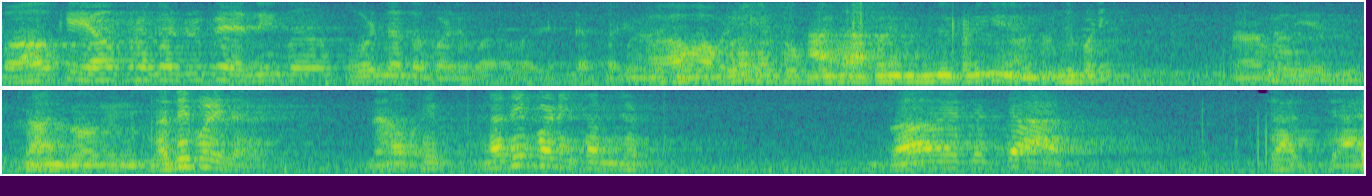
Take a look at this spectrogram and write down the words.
ભાવ કે એવા પ્રગટ રૂપે એની ફોડ નતો પડ્યો બરાબર. એટલે ફરી. આ આપણને સમજ પડી ગઈ? ને? સમજ પડી? શાંત ભાવની નથી પડી ના નથી નથી પડી સમજણ. ભાવ એટલે ચાર્જ ચાર ચાર.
